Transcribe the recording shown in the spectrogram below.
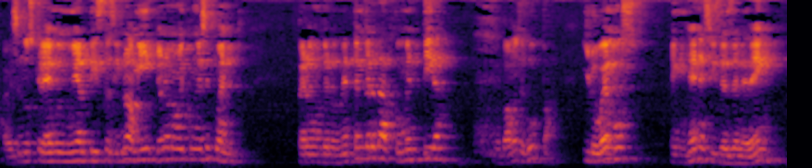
a veces nos creemos muy artistas y no, a mí yo no me voy con ese cuento. Pero donde nos meten verdad con mentira, nos vamos de culpa. Y lo vemos en Génesis desde el Edén,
